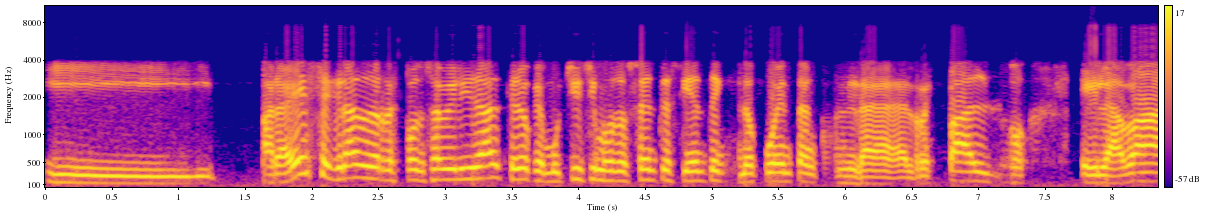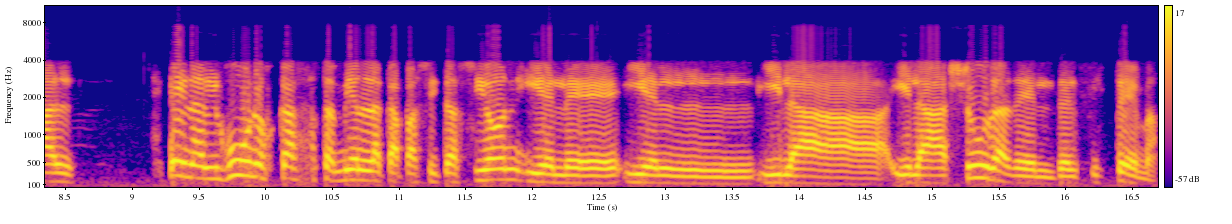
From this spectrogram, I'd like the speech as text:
y para ese grado de responsabilidad creo que muchísimos docentes sienten que no cuentan con el respaldo, el aval, en algunos casos también la capacitación y el eh, y el y la y la ayuda del, del sistema.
